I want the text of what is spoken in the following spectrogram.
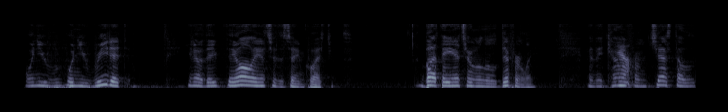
when you when you read it, you know they they all answer the same questions, but they answer them a little differently, and they come Yeah. from just a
